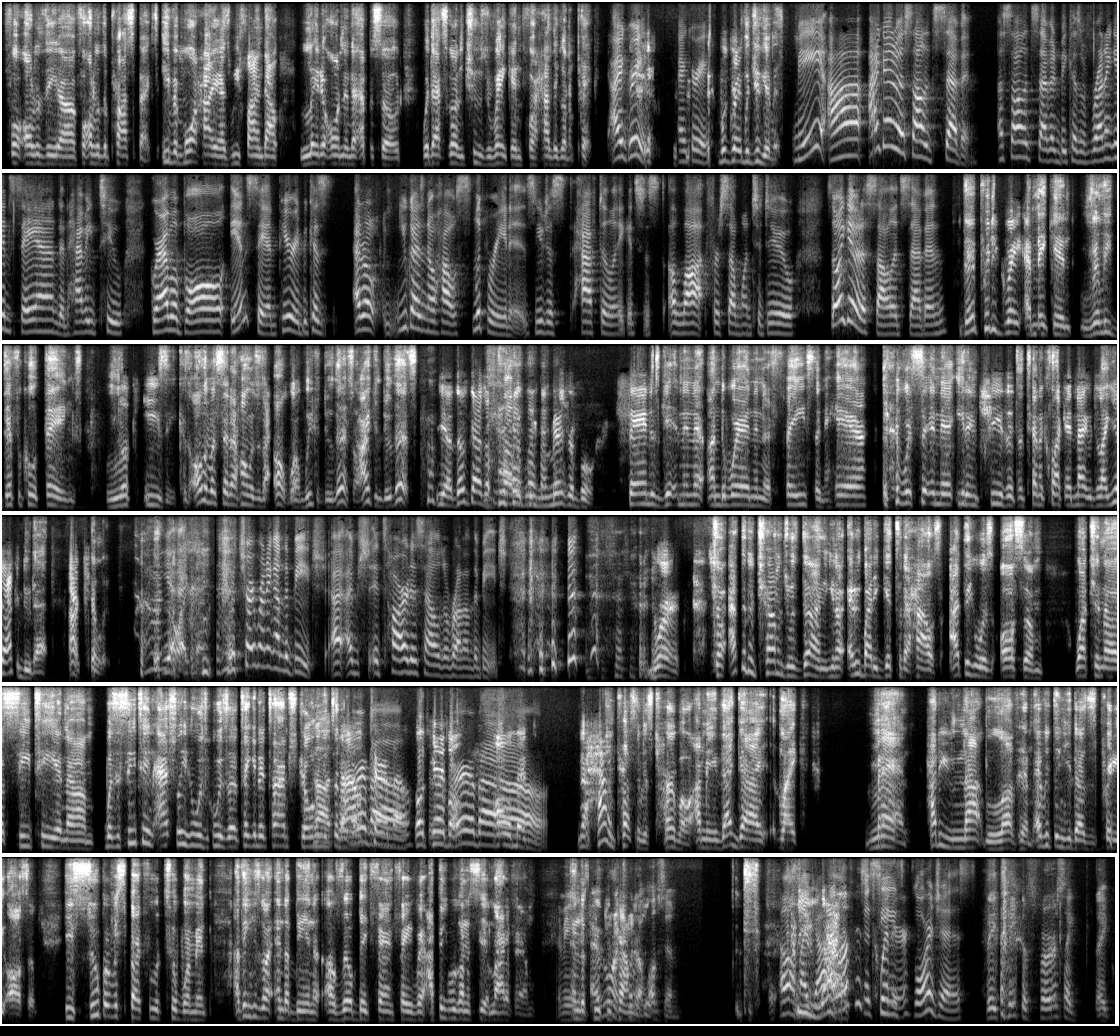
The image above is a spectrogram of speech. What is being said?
for all of the uh, for all of the prospects. Even more high as we find out later on in the episode, where that's going to choose the ranking for how they're going to pick. i agree i agree What grade would you give it? Me, uh, I got a solid seven. A solid seven because of running in sand and having to grab a ball in sand, period. Because I don't, you guys know how slippery it is. You just have to, like, it's just a lot for someone to do. So I give it a solid seven. They're pretty great at making really difficult things look easy. Because all of us sit at home and just like, oh, well, we could do this, or I can do this. yeah, those guys are probably miserable. Sand is getting in their underwear and in their face and hair. We're sitting there eating cheese at 10 o'clock at night. We're like, yeah, I can do that. I'll kill it. Yeah. No, I. Try running on the beach. I, I'm. sh- It's hard as hell to run on the beach. Word. So after the challenge was done, you know, everybody get to the house. I think it was awesome watching uh CT and um was it CT and Ashley who was who was uh, taking their time strolling No, into the Turbo. house. Turbo. Turbo. Oh, Turbo. Turbo. Oh, man. Now, how impressive is Turbo? I mean, that guy, like, man, how do you not love him? Everything he does is pretty awesome. He's super respectful to women. I think he's going to end up being a, a real big fan favorite. I think we're going to see a lot of him. I mean, In the future everyone on Twitter loves him. Oh my god! not? I love his 'Cause Twitter. He's gorgeous. They take the first like like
